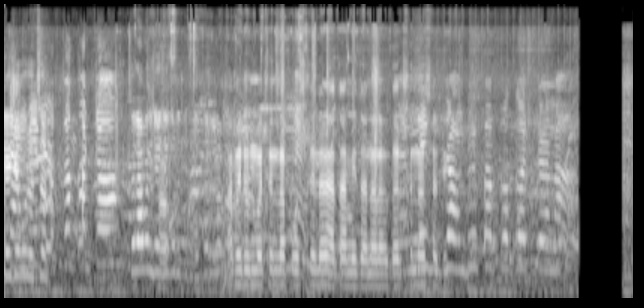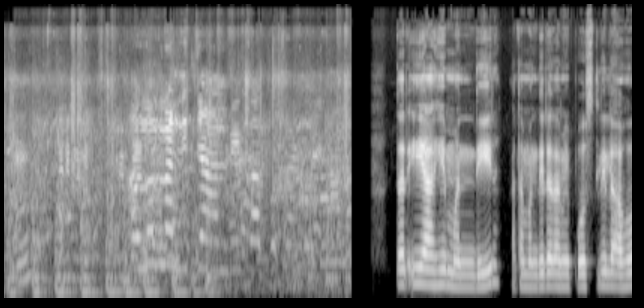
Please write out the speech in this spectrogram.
जय जय गुरु चल चल आपण जय जय गुरु तिकडे चल ना. आम्ही रुणमोचनला पोचलेलो आहे आता आम्ही जाणार आहोत दर्शनासाठी हम्म? तर हे आहे मंदिर आता मंदिरात आम्ही पोचलेलो आहो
